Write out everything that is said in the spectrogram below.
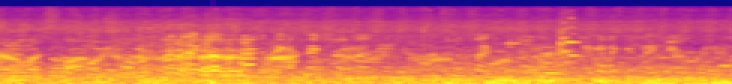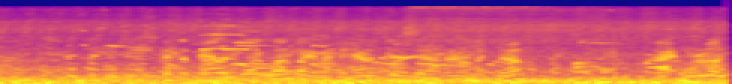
like finally. I'm taking a picture of this. It's like, I gotta get my hair ready. Because the veil is going one way, but the arrow's going the other. I'm like, nope. All right, we're on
